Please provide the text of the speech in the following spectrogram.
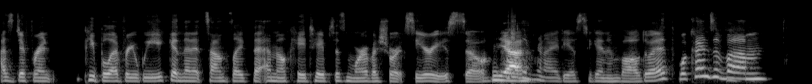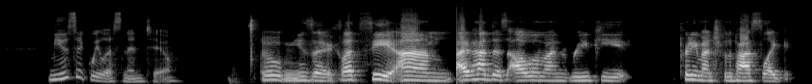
has different people every week and then it sounds like the mlk tapes is more of a short series so yeah. different ideas to get involved with. What kinds of um music we listening to? Oh, music. Let's see. Um, I've had this album on repeat pretty much for the past like,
